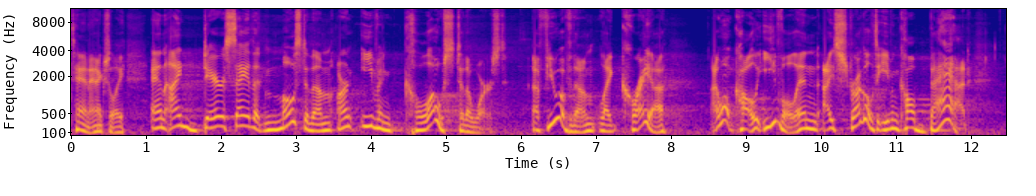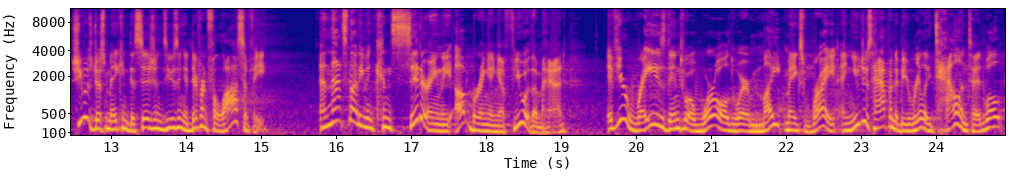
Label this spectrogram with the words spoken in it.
10 actually, and I dare say that most of them aren't even close to the worst. A few of them, like Kreia, I won't call evil, and I struggle to even call bad. She was just making decisions using a different philosophy. And that's not even considering the upbringing a few of them had. If you're raised into a world where might makes right and you just happen to be really talented, well,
